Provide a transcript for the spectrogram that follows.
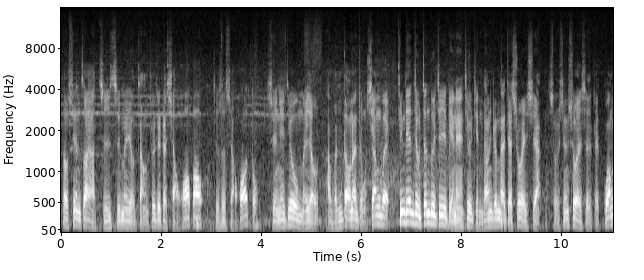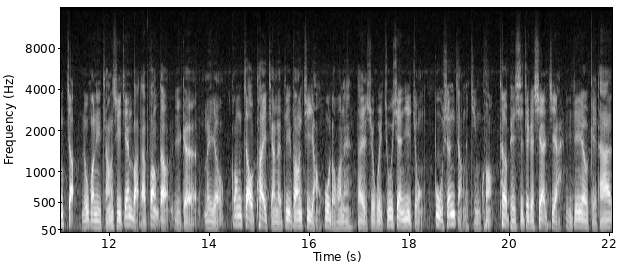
到现在啊，迟迟没有长出这个小花苞，就是小花朵，所以呢就没有啊闻到那种香味。今天就针对这一点呢，就简单跟大家说一下。首先说的是这光照，如果你长时间把它放到一个没有光照太强的地方去养护的话呢，它也是会出现一种。不生长的情况，特别是这个夏季啊，一定要给它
